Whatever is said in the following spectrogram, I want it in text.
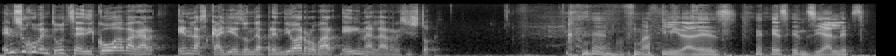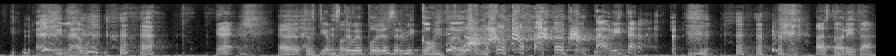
En su juventud se dedicó a vagar en las calles donde aprendió a robar e inhalar resistol. Habilidades esenciales. Era, era otros tiempos. Este güey podría ser mi compa, güey. ¿no? Hasta ahorita. Hasta ahorita.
